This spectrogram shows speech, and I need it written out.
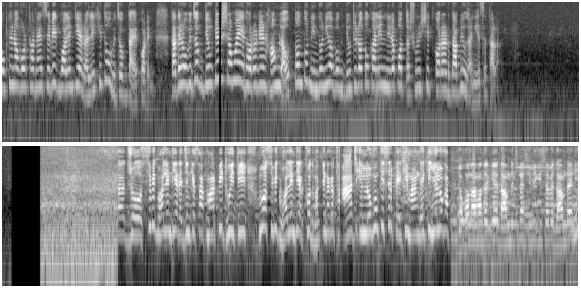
ভক্তিনগর থানায় সিভিক ভলেন্টিয়াররা লিখিত অভিযোগ দায়ের করেন। তাদের অভিযোগ, ডিউটির সময় এ ধরনের হামলা অত্যন্ত নিন্দনীয় এবং ডিউটিরতকালীন নিরাপত্তা সুনিশ্চিত করার দাবিও জানিয়েছে তারা जो सिविक वॉलेंटियर है जिनके साथ मारपीट हुई थी वो सिविक वॉलेंटियर खुद भक्तिनगर था आज इन लोगों की सिर्फ एक ही मांग है कि ये लोग अप- যখন আমাদেরকে দাম দিচ্ছি না সিভিক হিসাবে দাম দেয়নি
